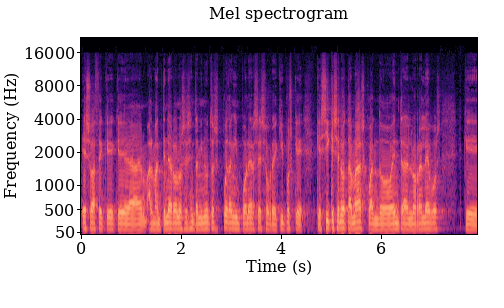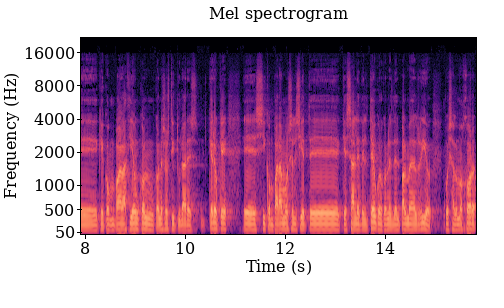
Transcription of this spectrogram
eso hace que, que al mantenerlo en los 60 minutos puedan imponerse sobre equipos que, que sí que se nota más cuando entran en los relevos que, que comparación con, con, esos titulares. Creo que eh, si comparamos el 7 que sale del Teucro con el del Palma del Río, pues a lo mejor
